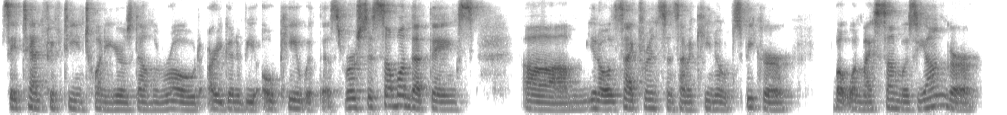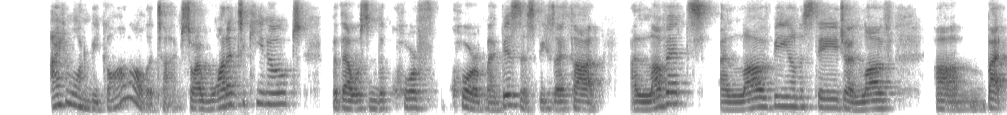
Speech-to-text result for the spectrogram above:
say 10 15 20 years down the road are you going to be okay with this? Versus someone that thinks um, you know it's like for instance i'm a keynote speaker but when my son was younger i didn't want to be gone all the time. So i wanted to keynote but that wasn't the core core of my business because i thought i love it. I love being on a stage. I love um, but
